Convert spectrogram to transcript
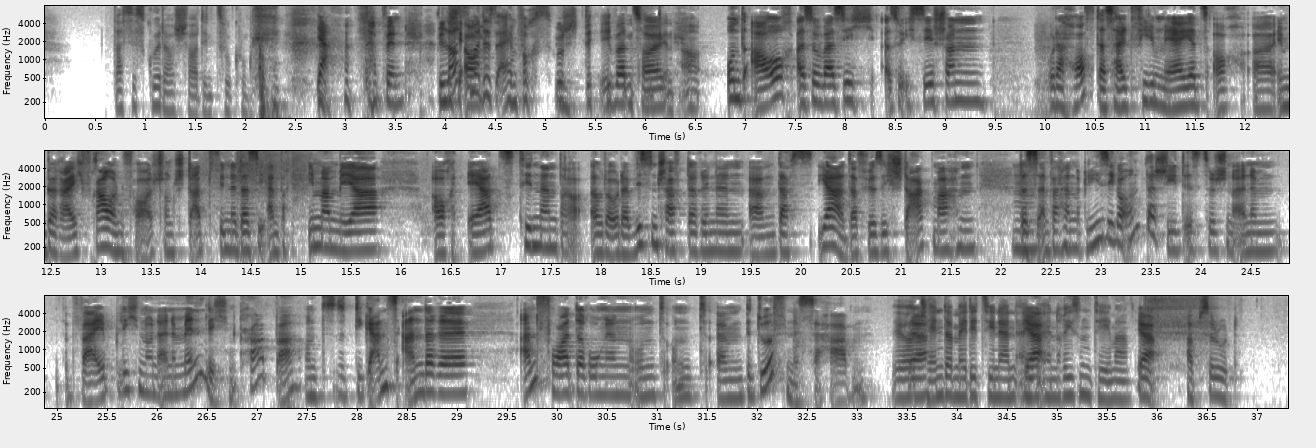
dass es gut ausschaut in Zukunft. Ja, da bin, bin Lass ich auch mal das einfach so stehen. Überzeugt. Genau. Und auch, also was ich, also ich sehe schon oder hoffe, dass halt viel mehr jetzt auch äh, im Bereich Frauenforschung stattfindet, dass sie einfach immer mehr auch Ärztinnen oder, oder Wissenschaftlerinnen ähm, das, ja, dafür sich stark machen, mhm. dass es einfach ein riesiger Unterschied ist zwischen einem weiblichen und einem männlichen Körper und die ganz andere Anforderungen und, und ähm, Bedürfnisse haben. Ja, ja. Gendermedizin ein, ein, ja. ein Riesenthema. Ja, absolut.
